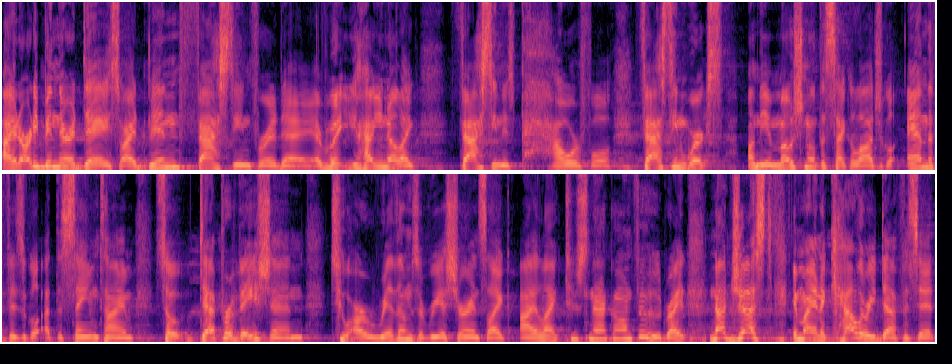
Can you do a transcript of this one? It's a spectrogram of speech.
I had already been there a day, so I had been fasting for a day. Everybody, how you know, like, fasting is powerful. Fasting works on the emotional, the psychological, and the physical at the same time. So, deprivation to our rhythms of reassurance, like I like to snack on food, right? Not just am I in a calorie deficit,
